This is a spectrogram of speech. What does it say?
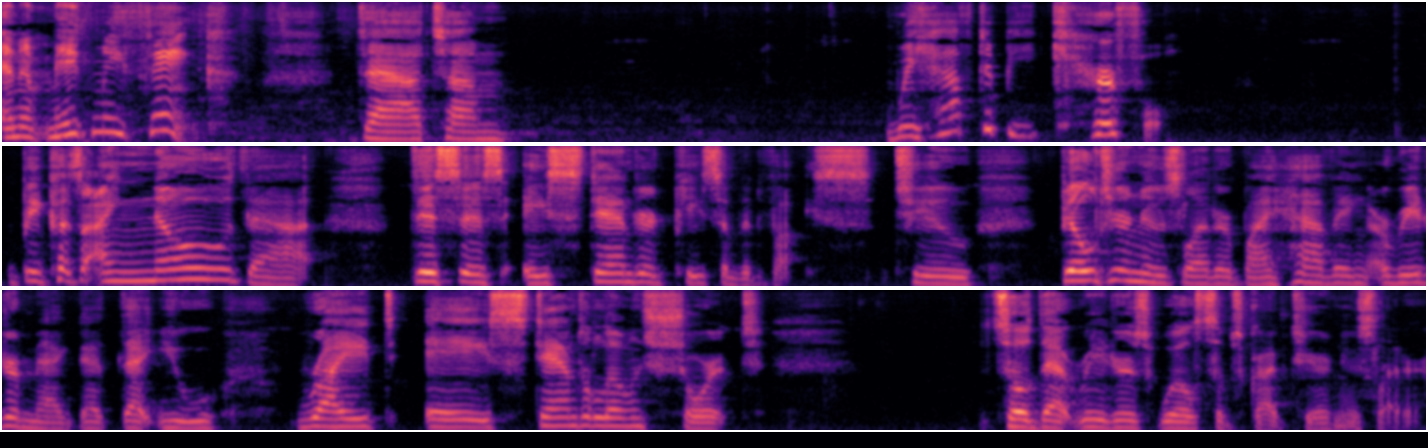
and it made me think that um, we have to be careful because I know that this is a standard piece of advice to build your newsletter by having a reader magnet that you write a standalone short so that readers will subscribe to your newsletter.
